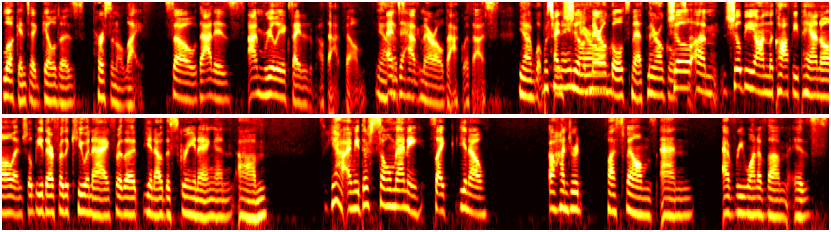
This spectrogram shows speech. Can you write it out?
look into Gilda's personal life. So that is, I'm really excited about that film, Yeah, and to have great. Meryl back with us Yeah, what was her and name? she'll Meryl, Goldsmith. Meryl She'll Goldsmith, um she'll be on the coffee panel and she'll be there for the Q and A for the you know the screening and um so yeah I mean there's so many it's like you know a hundred plus films and every one of them is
